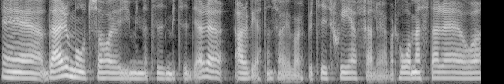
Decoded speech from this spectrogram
Eh, däremot så har jag ju mina tid, mitt tidigare arbeten så har jag varit butikschef eller jag har varit hovmästare och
